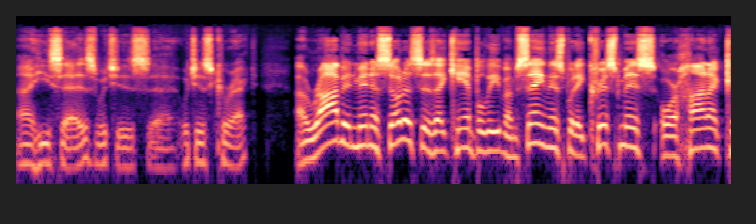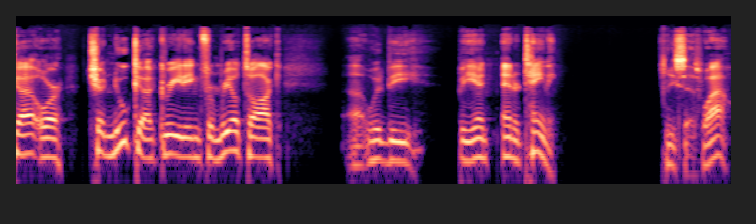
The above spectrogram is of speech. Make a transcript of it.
Uh, he says, which is uh, which is correct. Uh, Rob in Minnesota says, "I can't believe I'm saying this, but a Christmas or Hanukkah or Chanukah greeting from Real Talk uh, would be be entertaining." He says, "Wow."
